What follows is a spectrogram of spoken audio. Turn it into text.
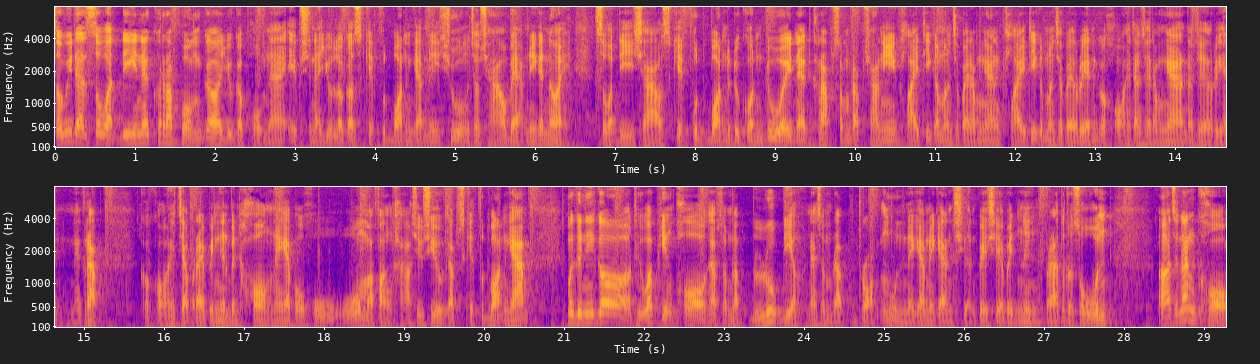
สวีดัสสวัสดีนะครับผมก็อยู่กับผมนะเอฟชนายุทธแล้วก็สเก็ตฟุตบอลครับในช่วงเช้าๆแบบนี้กันหน่อย สวัสดีชาวสเก็ตฟุตบอลทุกๆคนด้วยนะครับสำหรับเช้านี้ใครที่กำลังจะไปทำงานใครที่กำลังจะไปเรียนก็ขอให้ตั้งใจทำงานตั้งใจเรียนนะครับ ก็ขอให้จับอะไรเป็นเงินเป็นทองนะครับโอ้โหมาฟังข่าวชิวๆกับสเก็ตฟุตบอลครับเมื่อคืนนี้ก็ถือว่าเพียงพอครับสำหรับลูกเดียวนะสำหรับบรอดมุนนะครับในการเฉือนเปเชียไป1ประตูศูนย์ จากนั้นของ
